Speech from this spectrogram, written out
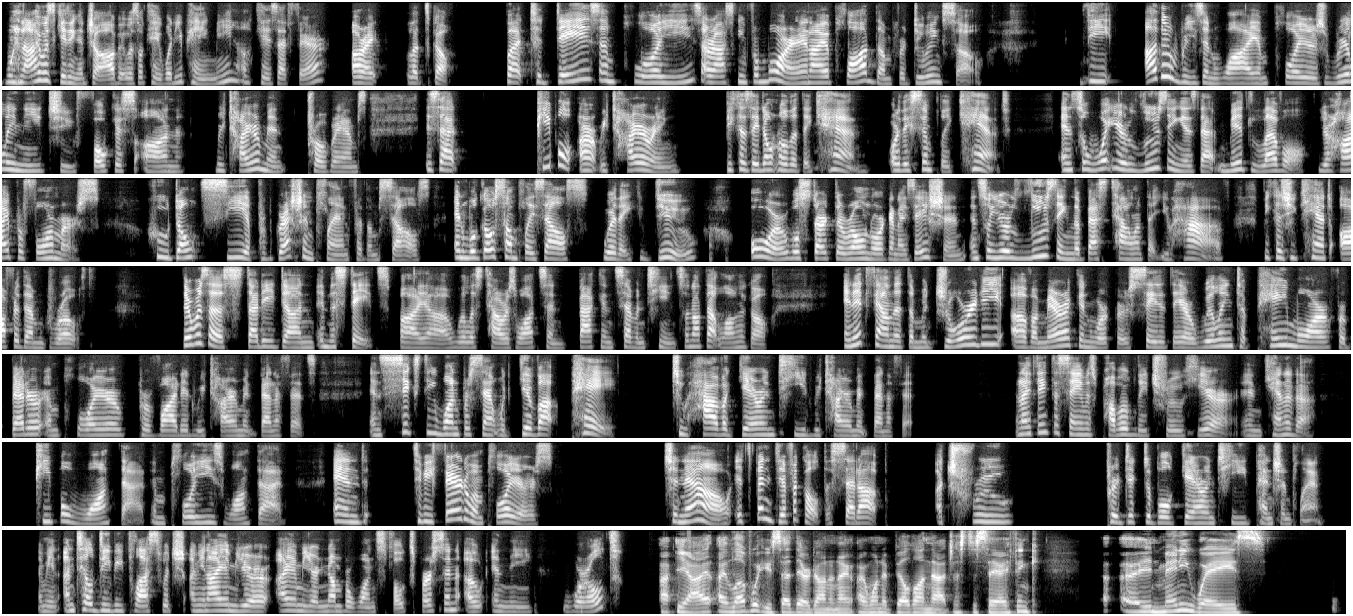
When I was getting a job, it was okay, what are you paying me? Okay, is that fair? All right, let's go. But today's employees are asking for more, and I applaud them for doing so. The other reason why employers really need to focus on retirement programs is that people aren't retiring because they don't know that they can or they simply can't. And so what you're losing is that mid level, your high performers who don't see a progression plan for themselves and will go someplace else where they do or will start their own organization. And so you're losing the best talent that you have because you can't offer them growth. There was a study done in the States by uh, Willis Towers Watson back in 17, so not that long ago. And it found that the majority of American workers say that they are willing to pay more for better employer provided retirement benefits. And 61% would give up pay to have a guaranteed retirement benefit. And I think the same is probably true here in Canada. People want that, employees want that. And to be fair to employers, to now, it's been difficult to set up a true, predictable, guaranteed pension plan. I mean, until DB Plus, which I mean, I am your I am your number one spokesperson out in the world. Uh, yeah, I, I, love what you said there, Dawn, and I, I want to build on that just to say I think uh, in many ways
